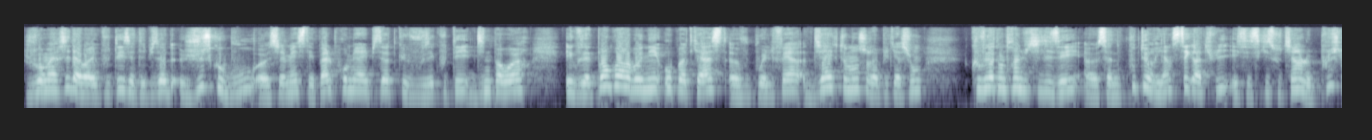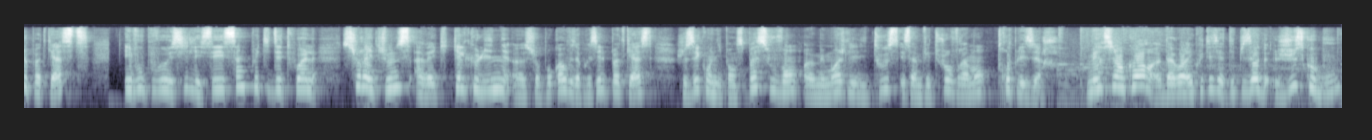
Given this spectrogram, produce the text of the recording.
Je vous remercie d'avoir écouté cet épisode jusqu'au bout. Si jamais c'était pas le premier épisode que vous écoutez d'InPower et que vous n'êtes pas encore abonné au podcast, vous pouvez le faire directement sur l'application que vous êtes en train d'utiliser. Euh, ça ne coûte rien, c'est gratuit et c'est ce qui soutient le plus le podcast. Et vous pouvez aussi laisser 5 petites étoiles sur iTunes avec quelques lignes euh, sur pourquoi vous appréciez le podcast. Je sais qu'on n'y pense pas souvent, euh, mais moi je les lis tous et ça me fait toujours vraiment trop plaisir. Merci encore d'avoir écouté cet épisode jusqu'au bout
